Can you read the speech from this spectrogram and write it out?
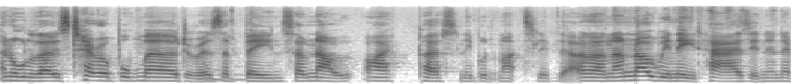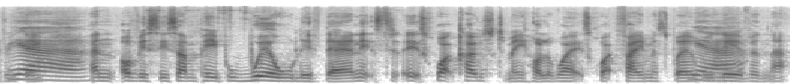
and all of those terrible murderers mm. have been. So, no, I personally wouldn't like to live there. And I know we need housing and everything, yeah. and obviously some people will live there, and it's it's quite close to me, Holloway. It's quite famous where yeah. we live and that.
